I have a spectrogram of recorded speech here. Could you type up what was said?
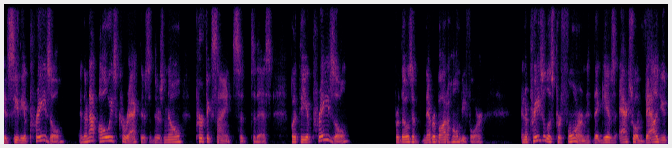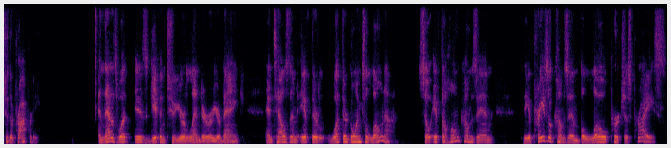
Because see the appraisal, and they're not always correct. There's there's no perfect science to, to this, but the appraisal for those who've never bought a home before, an appraisal is performed that gives actual value to the property. And that is what is given to your lender or your bank and tells them if they're what they're going to loan on. So if the home comes in, the appraisal comes in below purchase price,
